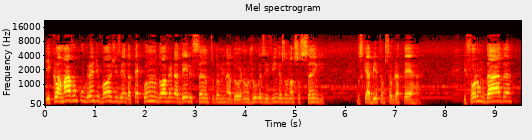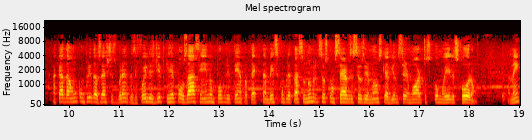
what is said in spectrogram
E clamavam com grande voz, dizendo: Até quando, ó verdadeiro e santo dominador, não julgas e vingas o nosso sangue dos que habitam sobre a terra? E foram dadas a cada um cumpridas as vestes brancas, e foi-lhes dito que repousassem ainda um pouco de tempo, até que também se completasse o número de seus conservos e seus irmãos que haviam de ser mortos como eles foram. Amém?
